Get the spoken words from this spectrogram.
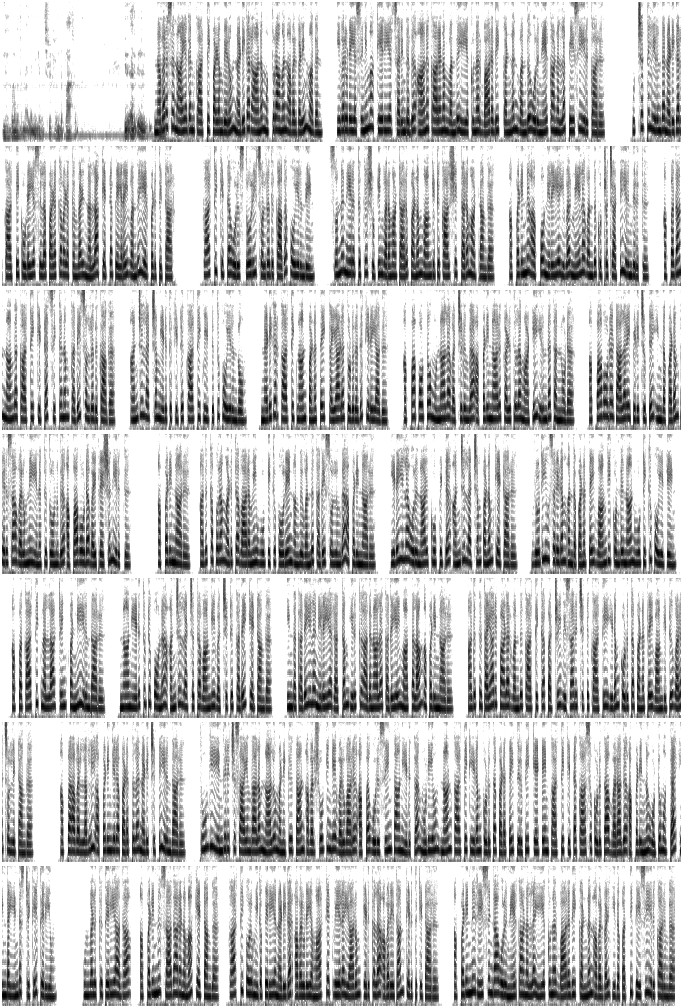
எங்கள் குடும்பத்து மேலே நீங்கள் வச்சுருக்கிற இந்த பாசம். இது அதுக்கு நவரச நாயகன் கார்த்திக் பழம்பெரும் நடிகர் ஆன முத்துராமன் அவர்களின் மகன். இவருடைய சினிமா கேரியர் சரிந்தது ஆன காரணம் வந்து இயக்குனர் பாரதி கண்ணன் வந்து ஒரு நேர்காணல்ல பேசியிருக்காரு. உச்சத்தில் இருந்த நடிகர் கார்த்திக் உடைய சில பழக்கவழக்கங்கள் நல்லா கெட்ட பெயரை வந்து ஏற்படுத்திட்டார். கார்த்திக் கிட்ட ஒரு ஸ்டோரி சொல்றதுக்காக போயிருந்தேன். சொன்ன நேரத்துக்கு ஷூட்டிங் வரமாட்டாரு பணம் வாங்கிட்டு கால்ஷீட் தர மாட்டாங்க. அப்படின்னு அப்போ நிறைய இவர் மேல வந்து குற்றச்சாட்டு இருந்திருக்கு. அப்பதான் நாங்க கார்த்திக் கிட்ட சிக்கனம் கதை சொல்றதுக்காக. அஞ்சு லட்சம் எடுத்துக்கிட்டு கார்த்திக் வீட்டுக்கு போயிருந்தோம். நடிகர் கார்த்திக் நான் பணத்தை கையாள தொடுறது கிடையாது. அப்பா போட்டோ முன்னால வச்சிடுங்க அப்படின்னாரு கழுத்துல மாட்டி இருந்த தன்னோட. அப்பாவோட டாலரை பிடிச்சுட்டு இந்த படம் பெருசா வரும்னு எனக்கு தோணுது அப்பாவோட வைப்ரேஷன் இருக்கு. அப்படின்னாரு. அதுக்கப்புறம் அடுத்த வாரமே ஊட்டிக்கு போறேன் அங்கு வந்து கதை சொல்லுங்க அப்படின்னாரு. இடையில ஒரு நாள் கூப்பிட்டு அஞ்சு லட்சம் பணம் கேட்டாரு. ப்ரொடியூசரிடம் அந்த பணத்தை வாங்கிக் கொண்டு நான் ஊட்டிக்கு போயிட்டேன். அப்ப கார்த்திக் நல்லா ட்ரிங்க் பண்ணி இருந்தாரு. நான் எடுத்துட்டு போன அஞ்சு லட்சத்தை வாங்கி வச்சிட்டு கதை கேட்டாங்க. இந்த கதையில நிறைய ரத்தம் இருக்கு அதனால கதையை மாத்தலாம் அப்படின்னாரு. அதுக்கு தயாரிப்பாளர் வந்து கார்த்திக்க பற்றி விசாரிச்சுட்டு கார்த்தி இடம் கொடுத்த பணத்தை வாங்கிட்டு வர சொல்லிட்டாங்க. அப்ப அவர் லவ்லி அப்படிங்கிற படத்துல நடிச்சிட்டு இருந்தாரு. தூங்கி எந்திரிச்சு சாயங்காலம் நாலு மணிக்கு தான் அவர் ஷூட்டிங்கே வருவாரு. அப்ப ஒரு சீன் தான் எடுக்க முடியும். நான் கார்த்திக் இடம் கொடுத்த படத்தை திருப்பி கேட்டேன். கார்த்திக் கிட்ட காசு கொடுத்தா வராது அப்படின்னு ஒட்டுமொத்த இந்த இண்டஸ்ட்ரிக்கே தெரியும். உங்களுக்கு தெரியாதா? அப்படின்னு சாதாரணமா கேட்டாங்க. கார்த்திக் ஒரு மிகப்பெரிய நடிகர். அவருடைய மார்க்கெட் வேற யாரும் கெடுக்கல. அவரே தான் கெடுத்துக்கிட்டாரு. அப்படின்னு ரீசெண்டா ஒரு நேர்காணல்ல இயக்குனர் பாரதி கண்ணன் அவர்கள் இத பத்தி பேசி இருக்காருங்க.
